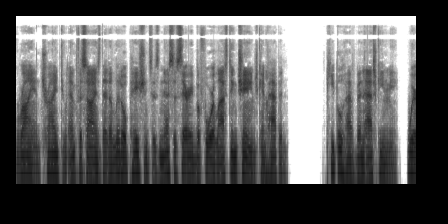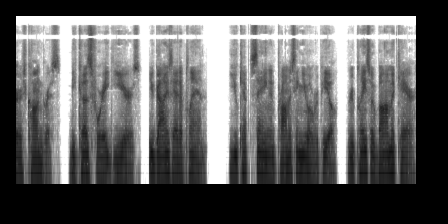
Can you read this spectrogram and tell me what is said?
Ryan tried to emphasize that a little patience is necessary before lasting change can happen. People have been asking me, where's Congress, because for eight years, you guys had a plan. You kept saying and promising you'll repeal, replace Obamacare.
